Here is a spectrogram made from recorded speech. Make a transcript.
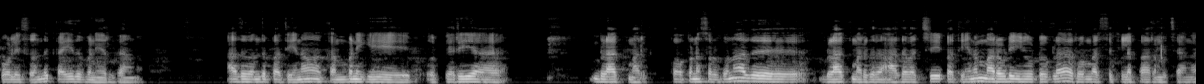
போலீஸ் வந்து கைது பண்ணியிருக்காங்க. அது வந்து பார்த்திங்கன்னா கம்பெனிக்கு ஒரு பெரிய பிளாக் மார்க் ஓப்பனாக சொல்லப்போனால் அது பிளாக் மார்க் தான். அதை வச்சு பார்த்தீங்கன்னா மறுபடியும் யூடியூப்பில் ரூமர்ஸு கிளப்ப ஆரம்பித்தாங்க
